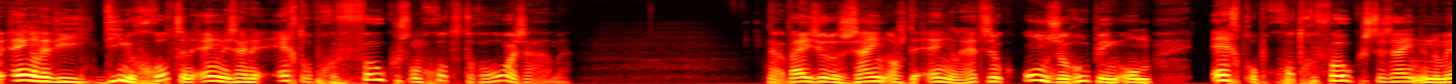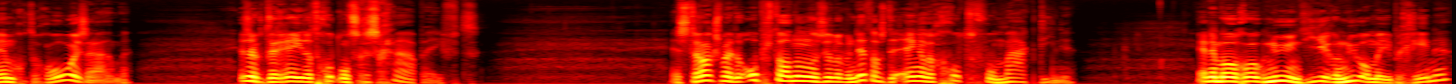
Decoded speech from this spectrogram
de engelen die dienen God en de engelen zijn er echt op gefocust om God te gehoorzamen. Nou, wij zullen zijn als de engelen. Het is ook onze roeping om echt op God gefocust te zijn en om Hem te gehoorzamen. Dat is ook de reden dat God ons geschapen heeft. En straks bij de opstanding dan zullen we net als de engelen God volmaakt dienen. En daar mogen we ook nu en hier en nu al mee beginnen.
